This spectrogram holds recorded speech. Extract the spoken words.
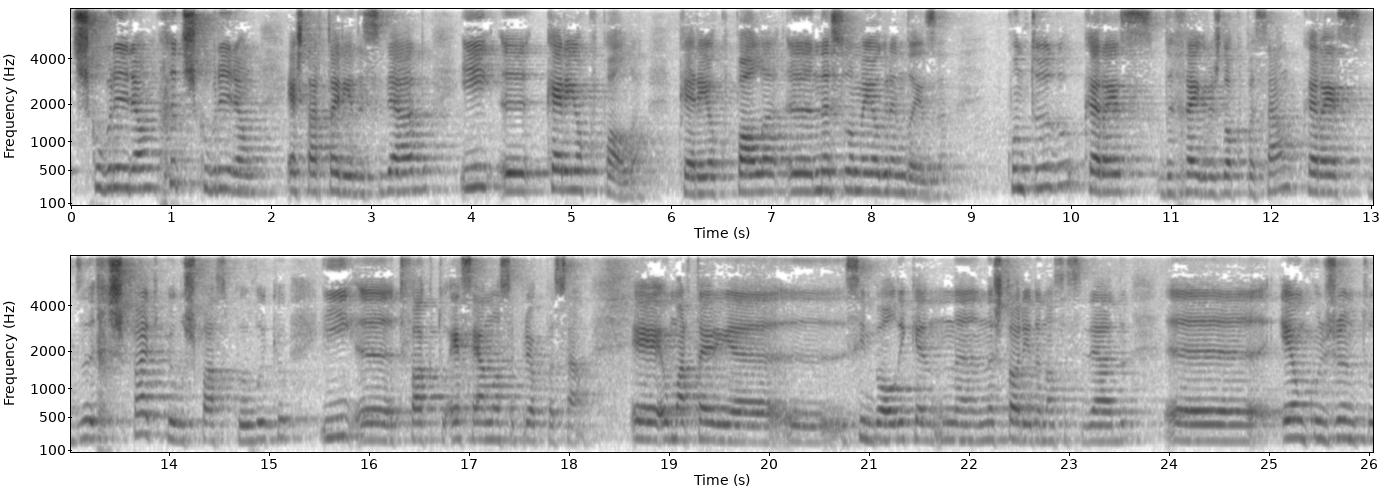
descobriram, redescobriram esta artéria da cidade e eh, querem ocupá-la. Querem ocupá-la na sua maior grandeza. Contudo, carece de regras de ocupação, carece de respeito pelo espaço público e, eh, de facto, essa é a nossa preocupação. É uma artéria eh, simbólica na, história da nossa cidade, eh, é um conjunto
